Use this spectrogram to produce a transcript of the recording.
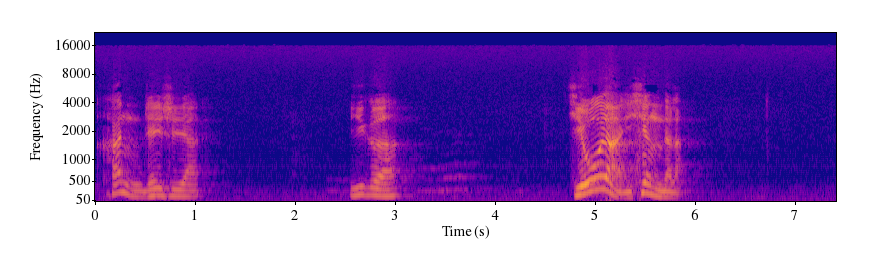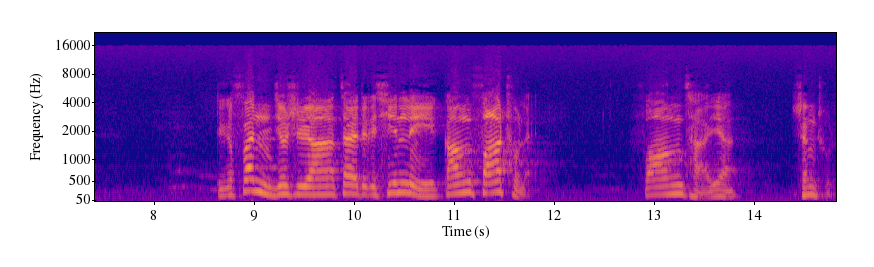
恨这是啊，一个久远性的了。这个愤就是啊，在这个心里刚发出来，方才呀生出来。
